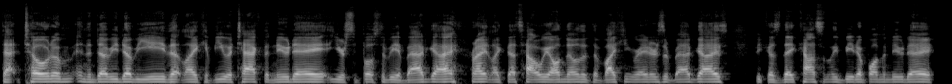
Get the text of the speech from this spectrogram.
that totem in the WWE that like if you attack the New Day, you're supposed to be a bad guy, right? Like that's how we all know that the Viking Raiders are bad guys because they constantly beat up on the New Day.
